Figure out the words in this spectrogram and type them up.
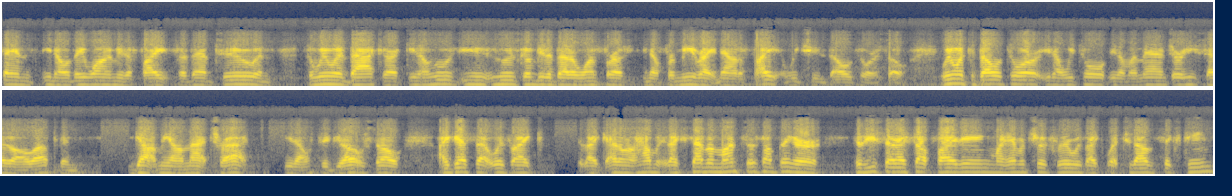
saying you know they wanted me to fight for them too, and so we went back like you know who who's going to be the better one for us you know for me right now to fight, and we choose Bellator. So we went to Bellator. You know we told you know my manager he set it all up and got me on that track you know to go. So I guess that was like like I don't know how many like seven months or something or because you said I stopped fighting. My amateur career was like what 2016.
